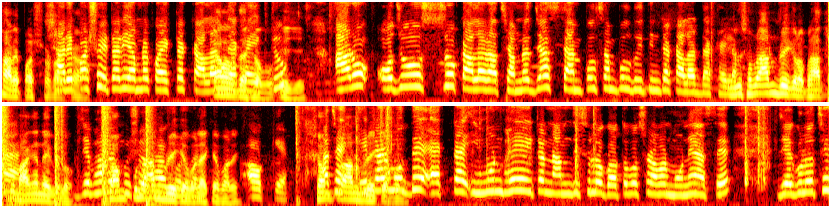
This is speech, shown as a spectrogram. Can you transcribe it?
550 সাড়ে টাকা। পাঁচশো এটারই আমরা কয়েকটা কালার দেখাই একটু। আরও অজস্র কালার আছে আমরা জাস্ট স্যাম্পল স্যাম্পল দুই তিনটা কালার দেখাইলাম। এগুলো সব আনব্রেকেবল হাত থেকে হ্যাঁ। ভাঙে না এগুলো। সম্পূর্ণ আনব্রেকেবল একেবারে। ওকে আচ্ছা এটার মধ্যে একটা ইমন ভাই এটার নাম দিছিল গত বছর আমার মনে আছে যেগুলো হচ্ছে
